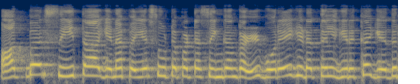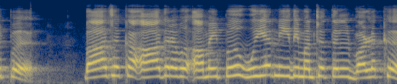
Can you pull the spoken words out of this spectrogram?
அக்பர் சீதா என பெயர் சூட்டப்பட்ட சிங்கங்கள் ஒரே இடத்தில் இருக்க எதிர்ப்பு. பாஜக ஆதரவு அமைப்பு உயர் நீதிமன்றத்தில் வழக்கு.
